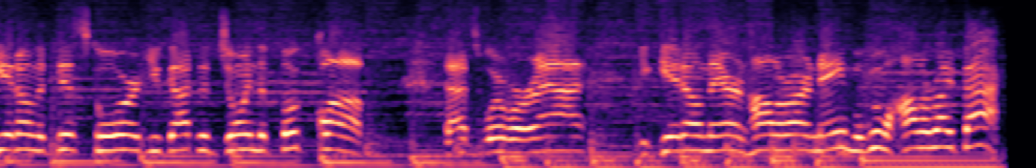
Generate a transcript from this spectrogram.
get on the Discord. You got to join the book club. That's where we're at. You get on there and holler our name, and we will holler right back.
